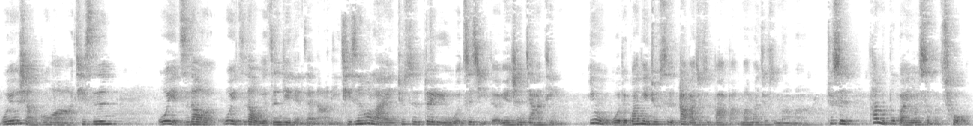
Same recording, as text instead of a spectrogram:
我有想过啊，其实我也知道，我也知道我的症结点在哪里。其实后来就是对于我自己的原生家庭。因为我的观念就是，爸爸就是爸爸，妈妈就是妈妈，就是他们不管有什么错，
